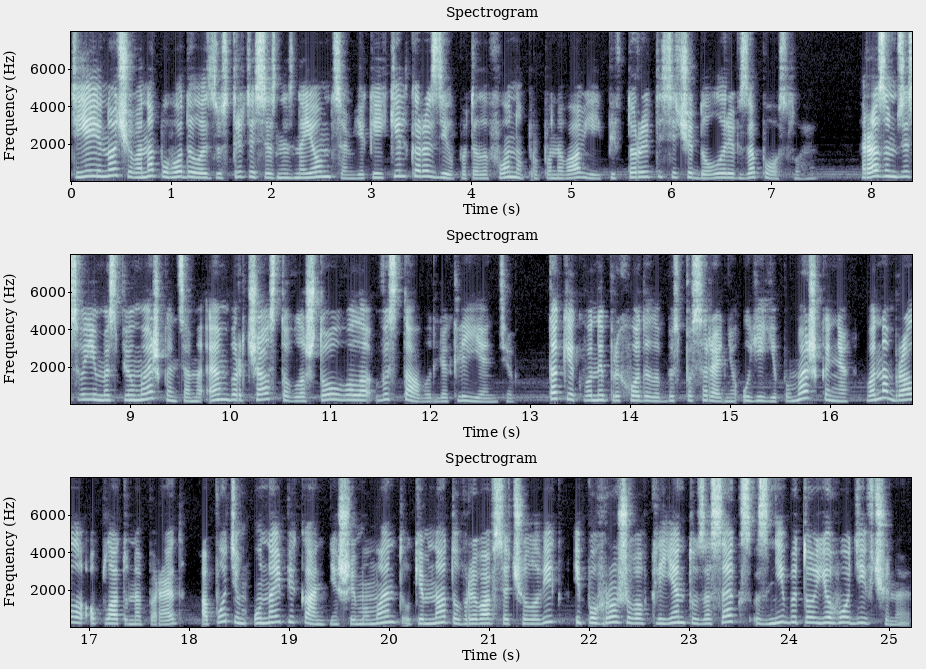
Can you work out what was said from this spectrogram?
Тієї ночі вона погодилась зустрітися з незнайомцем, який кілька разів по телефону пропонував їй півтори тисячі доларів за послуги. Разом зі своїми співмешканцями Ембер часто влаштовувала виставу для клієнтів. Так як вони приходили безпосередньо у її помешкання, вона брала оплату наперед, а потім у найпікантніший момент у кімнату вривався чоловік і погрожував клієнту за секс з нібито його дівчиною.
